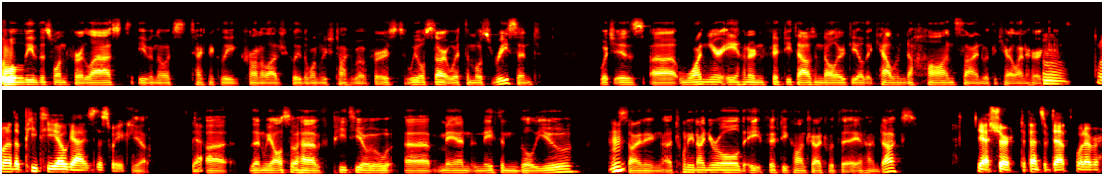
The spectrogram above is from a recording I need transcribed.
we'll leave this one for last, even though it's technically chronologically the one we should talk about first. We will start with the most recent, which is a one year, $850,000 deal that Calvin de Haan signed with the Carolina Hurricanes. Mm, one of the PTO guys this week. Yeah. Yeah. Uh, then we also have PTO uh, man Nathan Beaulieu mm-hmm. signing a 29 year old 850 contract with the Anaheim Ducks. Yeah, sure. Defensive depth, whatever.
